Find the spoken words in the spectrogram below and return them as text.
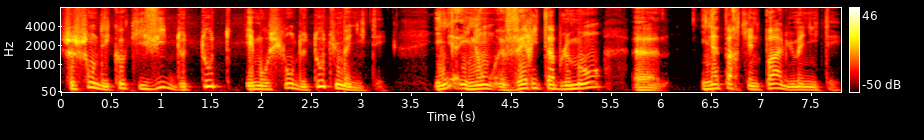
Ce sont des coquilles vides de toute émotion, de toute humanité. Ils, n'ont véritablement euh, ils n'appartiennent pas à l'humanité.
